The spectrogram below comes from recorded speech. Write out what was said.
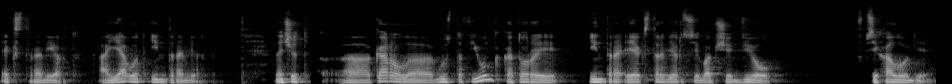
экстраверт, а я вот интроверт. Значит, э, Карл Густав Юнг, который интро- и экстраверсию вообще ввел в психологии,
